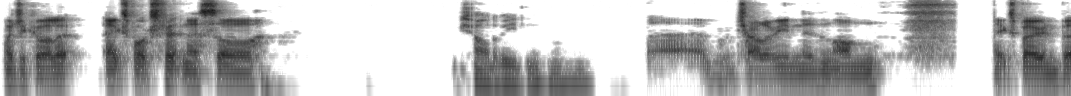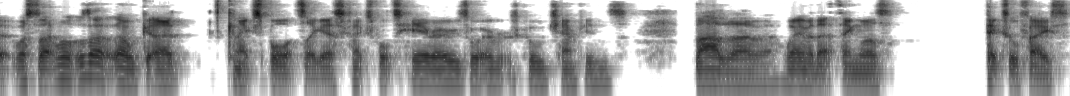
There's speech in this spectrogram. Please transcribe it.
what do you call it, Xbox Fitness or Child of Eden. uh, Child of Eden isn't on Xbone, but what's that? What was that? Oh, uh, Kinect Sports, I guess. Kinect Sports Heroes, or whatever it's called, Champions, blah blah, blah whatever that thing was. Pixel Face.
